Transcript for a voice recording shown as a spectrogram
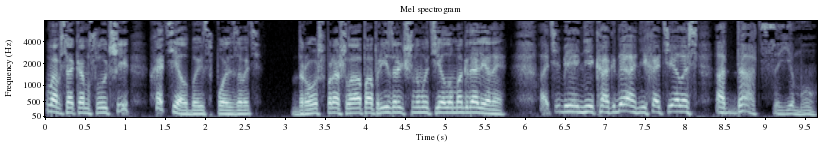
Во всяком случае, хотел бы использовать. Дрожь прошла по призрачному телу Магдалены. — А тебе никогда не хотелось отдаться ему?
